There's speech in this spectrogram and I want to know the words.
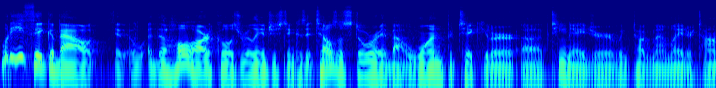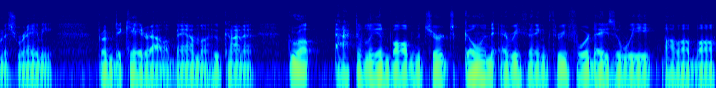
what do you think about the whole article is really interesting because it tells a story about one particular uh, teenager. We can talk about him later, Thomas Ramey from Decatur, Alabama, who kind of grew up actively involved in the church, going to everything three, four days a week, blah, blah, blah.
